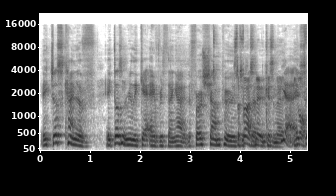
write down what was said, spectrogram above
it just kind of it doesn't really get everything out. The first shampoo is the just first a- nuke, isn't it? Yeah, You it's, gotta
